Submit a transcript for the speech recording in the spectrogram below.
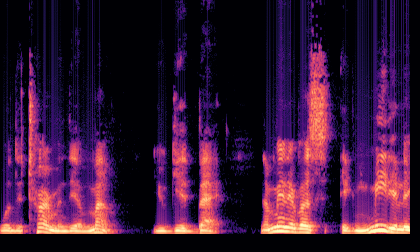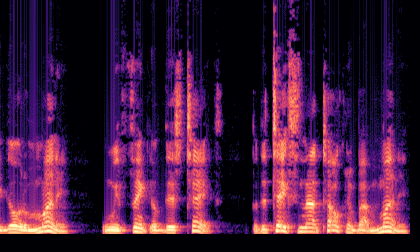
will determine the amount you get back. Now, many of us immediately go to money when we think of this text, but the text is not talking about money,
